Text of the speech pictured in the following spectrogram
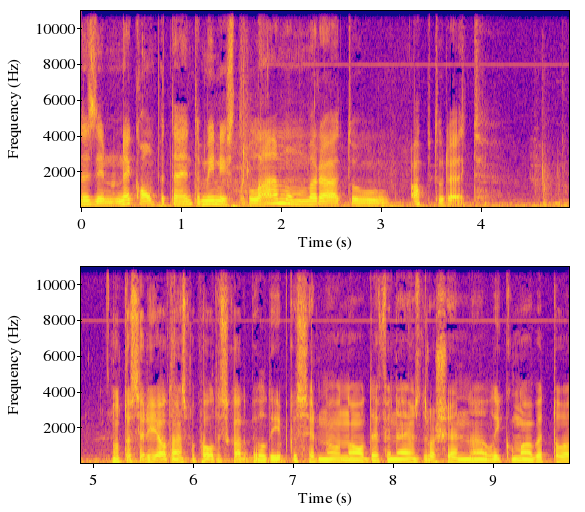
nezinu, nekompetenta ministra lēmumu varētu apturēt? Nu, tas ir jautājums par politisku atbildību, kas ir nu, nav definējams droši vien likumā, bet to,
